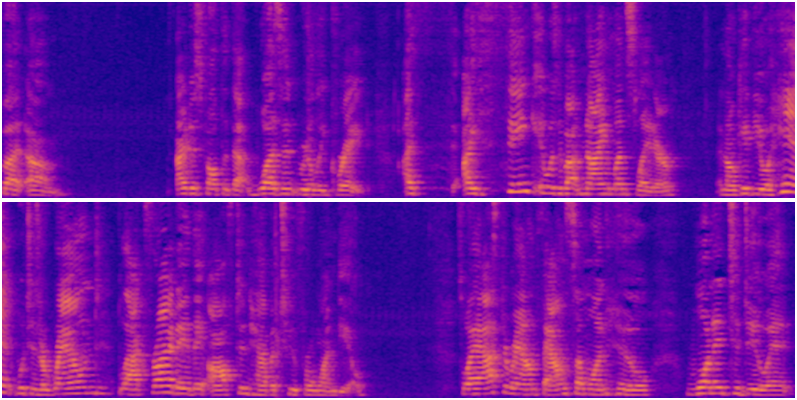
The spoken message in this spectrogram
but um, I just felt that that wasn't really great. I, th I think it was about nine months later, and I'll give you a hint, which is around Black Friday, they often have a two for one deal. So I asked around, found someone who wanted to do it,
